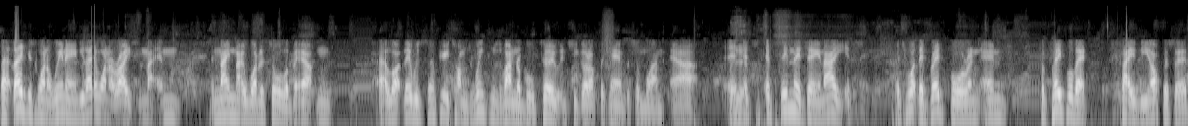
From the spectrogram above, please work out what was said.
they, they just want to win, Andy. They want to race, and they, and, and they know what it's all about. And uh, like there was a few times Winks was vulnerable too, and she got off the canvas and won. Uh, it, Yeah. It's it's in their DNA. It's it's what they're bred for, and and for people that say the opposite,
